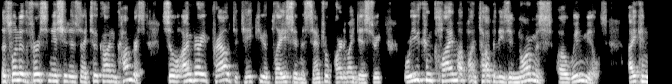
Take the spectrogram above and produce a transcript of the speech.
That's one of the first initiatives I took on in Congress. So I'm very proud to take you a place in the central part of my district where you can climb up on top of these enormous uh, windmills. I can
